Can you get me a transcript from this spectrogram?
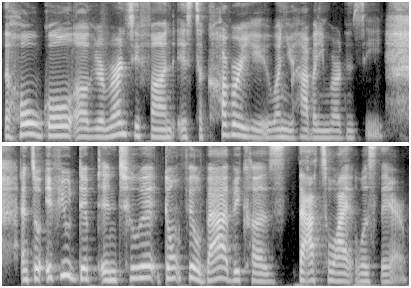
the whole goal of your emergency fund is to cover you when you have an emergency. And so if you dipped into it, don't feel bad because that's why it was there.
